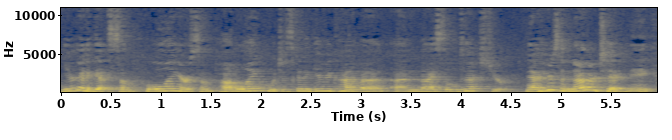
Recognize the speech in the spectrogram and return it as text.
you're going to get some pooling or some puddling, which is going to give you kind of a, a nice little texture. Now here's another technique.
